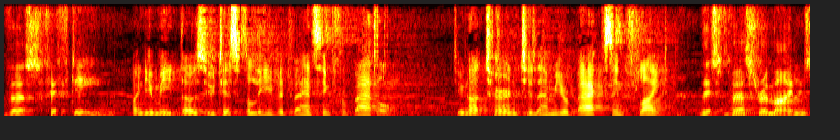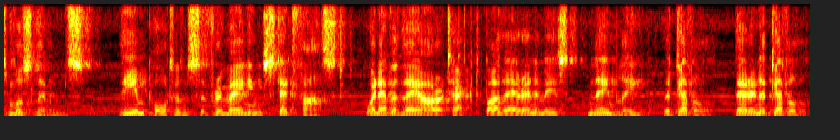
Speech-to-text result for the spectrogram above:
verse 15. When you meet those who disbelieve advancing for battle, do not turn to them your backs in flight. This verse reminds Muslims the importance of remaining steadfast whenever they are attacked by their enemies, namely, the devil, their inner devil,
